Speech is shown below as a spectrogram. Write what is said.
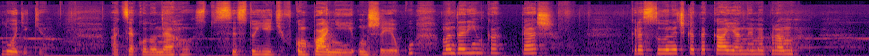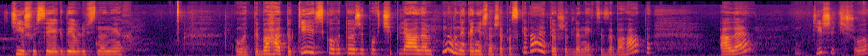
плодики. А це коло нього стоїть в компанії уншивку мандарінка теж. Красунечка така, я ними прям тішуся, як дивлюсь на них. От, багато київського теж повчіпляли. Ну, вони, звісно, ще поскидають, тому що для них це забагато. Але тішить, що,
